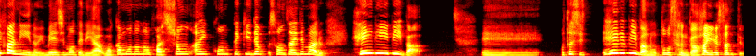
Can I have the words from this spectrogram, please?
ィファニーのイメージモデルや若者のファッションアイコン的で存在でもあるヘイリー・ビーバー。えー私、ヘイリー・ビーバーのお父さんが俳優さんって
